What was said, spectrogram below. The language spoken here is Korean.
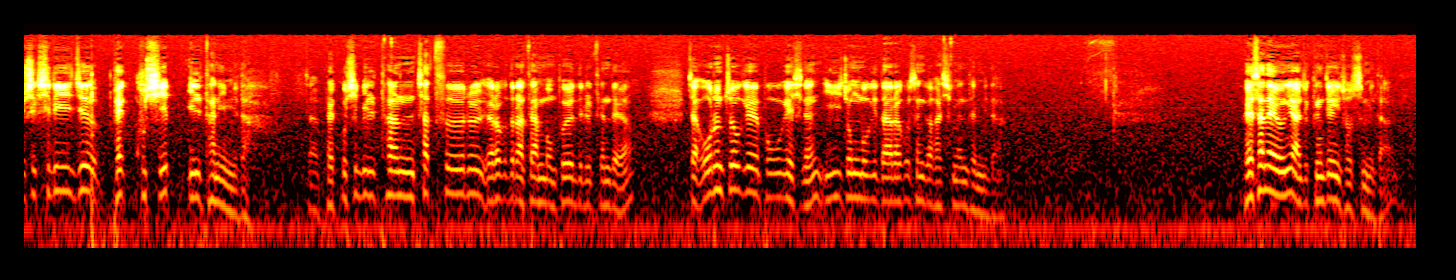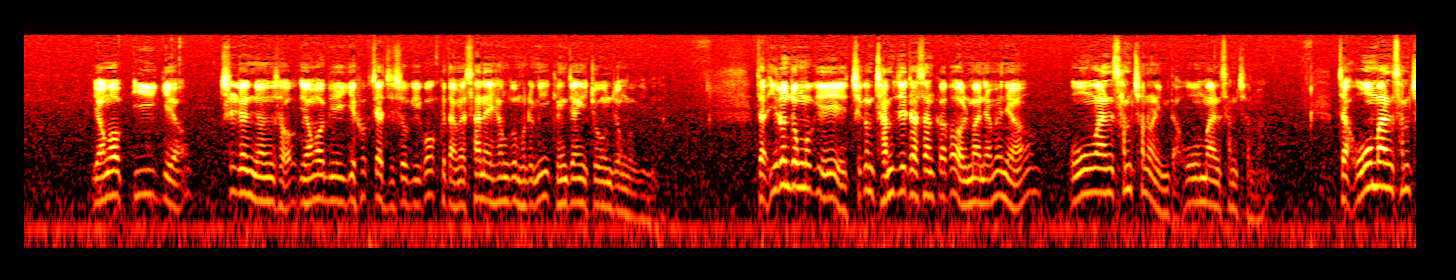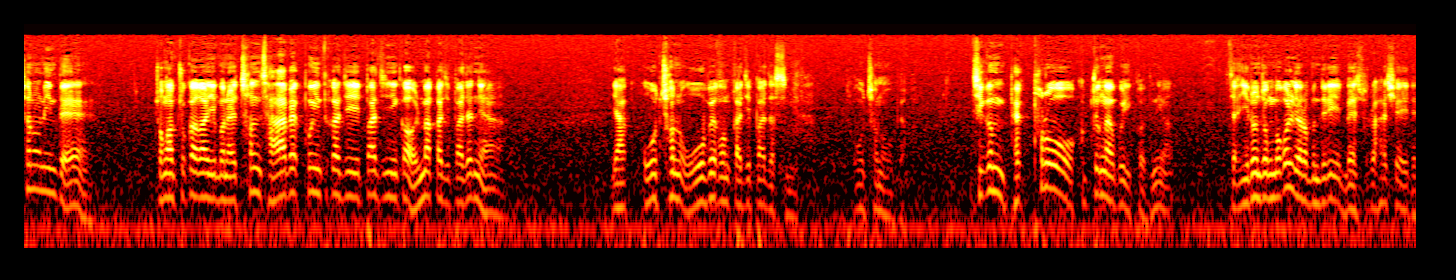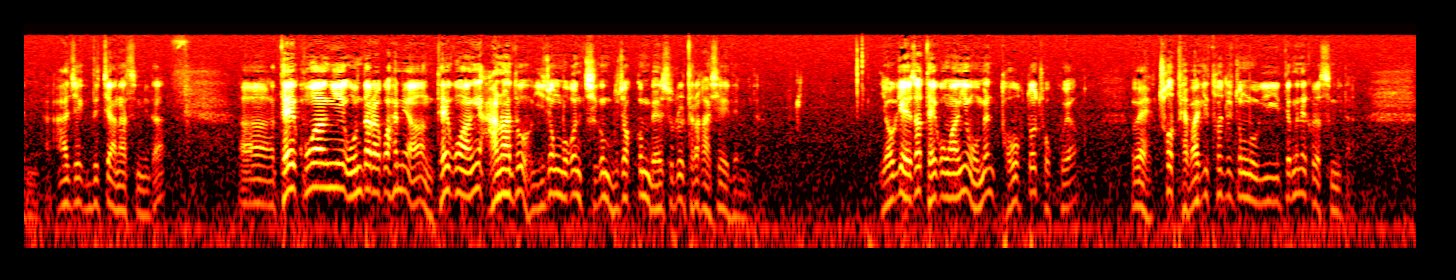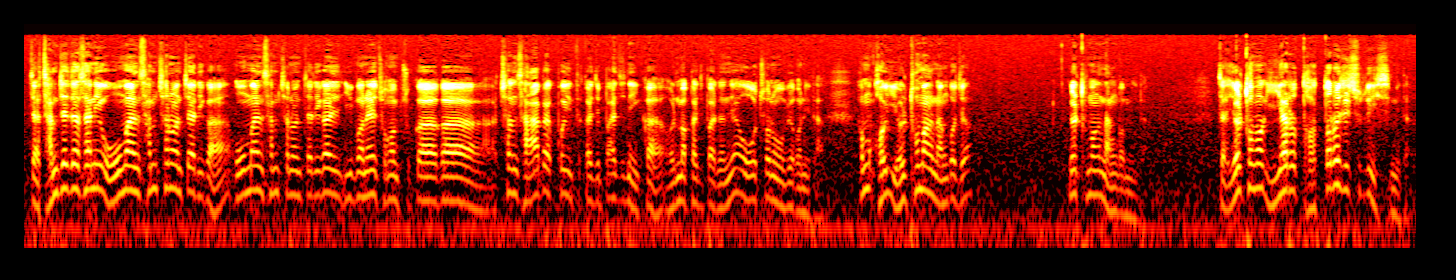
주식 시리즈 191탄입니다. 자, 191탄 차트를 여러분들한테 한번 보여드릴 텐데요. 자, 오른쪽에 보고 계시는 이 종목이다라고 생각하시면 됩니다. 회사 내용이 아주 굉장히 좋습니다. 영업이익이요. 7년 연속 영업이익이 흑자 지속이고 그 다음에 사내 현금 흐름이 굉장히 좋은 종목입니다. 자 이런 종목이 지금 잠재 자산가가 얼마냐면요. 5만 3천원입니다. 5만 3천원. 자 5만 3천원인데 종합주가가 이번에 1400포인트까지 빠지니까 얼마까지 빠졌냐? 약 5,500원까지 빠졌습니다. 5,500원. 지금 100% 급등하고 있거든요. 자 이런 종목을 여러분들이 매수를 하셔야 됩니다. 아직 늦지 않았습니다 어, 대공황이 온다라고 하면 대공황이 안 와도 이 종목은 지금 무조건 매수를 들어가셔야 됩니다. 여기에서 대공황이 오면 더욱더 좋고요. 왜? 초대박이 터질 종목이기 때문에 그렇습니다. 자, 잠재자산이 5만 3천원짜리가, 5만 3천원짜리가 이번에 종합주가가 1400포인트까지 빠지니까 얼마까지 빠졌냐? 5,500원이다. 그러면 거의 열토막 난 거죠? 열토막 난 겁니다. 자, 열토막 이하로 더 떨어질 수도 있습니다.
